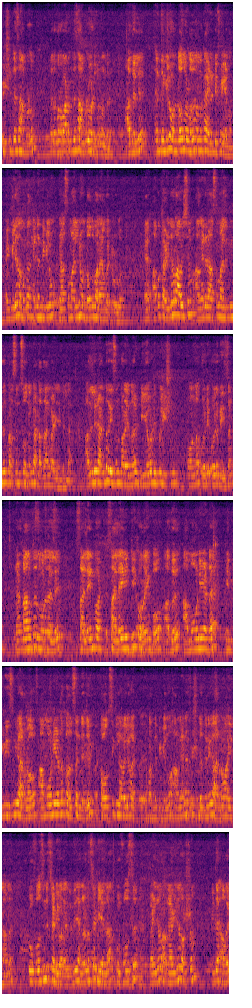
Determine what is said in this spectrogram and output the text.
ഫിഷിന്റെ സാമ്പിളും റിവർ വാട്ടറിന്റെ സാമ്പിളും എടുത്തിട്ടുണ്ട്. അതിൽ എന്തെങ്കിലും ഉണ്ടോ എന്നുള്ളത് നമുക്ക് ഐഡന്റിഫൈ ചെയ്യണം. എങ്കിലേ നമുക്ക് അങ്ങനെ എന്തെങ്കിലും രാസമാലിന്യം ഉണ്ടോ എന്ന് പറയാൻ പറ്റുള്ളൂ. അപ്പൊ കഴിഞ്ഞ പ്രാവശ്യം അങ്ങനെ രാസമാലിന്യത്തിന്റെ പ്രസൻസ് ഒന്നും കണ്ടെത്താൻ കഴിഞ്ഞിട്ടില്ല. അതിൽ രണ്ട് റീസൺ പറയുന്നത് ഡിയോ ഡിപ്ലീഷൻ ആണ് ഒരു ഒരു റീസൺ രണ്ടാമത്തെ എന്ന് പറഞ്ഞാൽ സലൈൻ സലൈനിറ്റി കുറയുമ്പോൾ അത് അമോണിയയുടെ ഇൻക്രീസിന് കാരണവും അമോണിയയുടെ പെർസെന്റേജും ടോക്സിക് ലെവൽ വർദ്ധിപ്പിക്കുന്നു. അങ്ങനെ ഫിഷ് ഡെത്തിന് കാരണമായി എന്നാണ് കുഫോസിന്റെ സ്റ്റഡി പറയുന്നത്. ഞങ്ങളുടെ സ്റ്റഡിയല്ല കുഫോസ് കഴിഞ്ഞ കഴിഞ്ഞ വർഷം ഇത് അവർ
